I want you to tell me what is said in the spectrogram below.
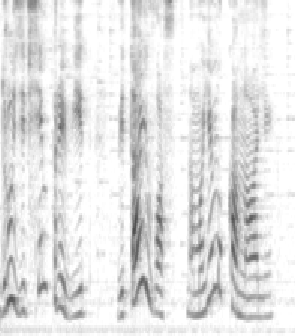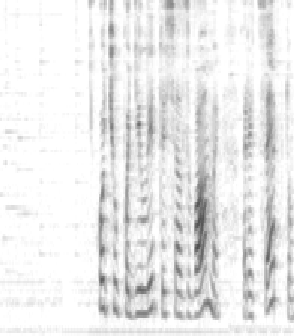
Друзі, всім привіт! Вітаю вас на моєму каналі. Хочу поділитися з вами рецептом,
